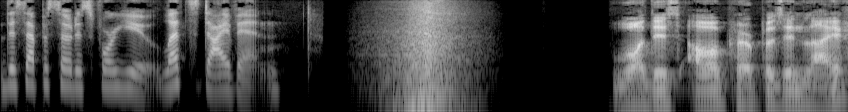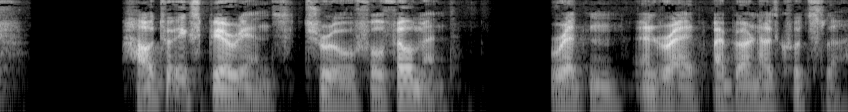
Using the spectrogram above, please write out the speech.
this episode is for you. Let's dive in. What is our purpose in life? How to Experience True Fulfillment. Written and read by Bernhard Kutzler.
